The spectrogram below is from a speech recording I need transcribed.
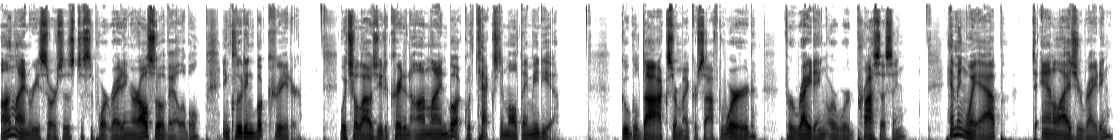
Online resources to support writing are also available, including Book Creator, which allows you to create an online book with text and multimedia, Google Docs or Microsoft Word for writing or word processing, Hemingway app to analyze your writing,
